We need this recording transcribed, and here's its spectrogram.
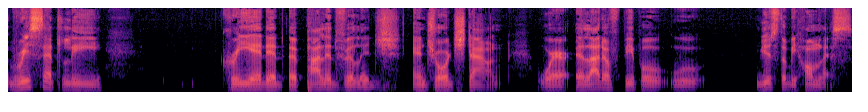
recently created a pilot village in Georgetown where a lot of people who used to be homeless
